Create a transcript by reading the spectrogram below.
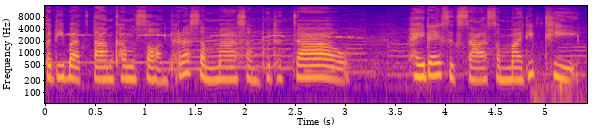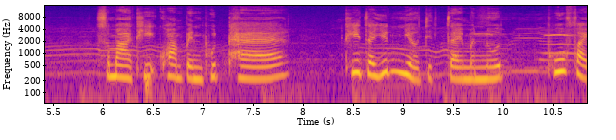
ปฏิบัติตามคำสอนพระสัมมาสัมพุทธเจ้า ให้ได้ศึกษาสัมมาทิฏฐิ สมาธิความเป็นพุทธแท้ ที่จะยึดเหนี่ยวจิตใจมนุษย์ ผู้ใฝ่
